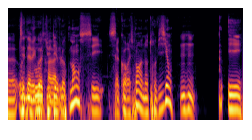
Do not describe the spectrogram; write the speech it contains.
euh, au niveau du développement, ça correspond à notre vision. Mhm. Et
